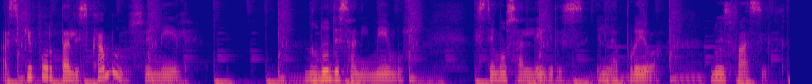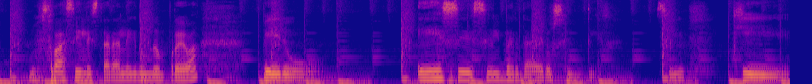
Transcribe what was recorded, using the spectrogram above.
Así que fortalezcámonos en Él no nos desanimemos, estemos alegres en la prueba. No es fácil, no es fácil estar alegre en una prueba, pero Ese es el verdadero sentir, ¿sí? Que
